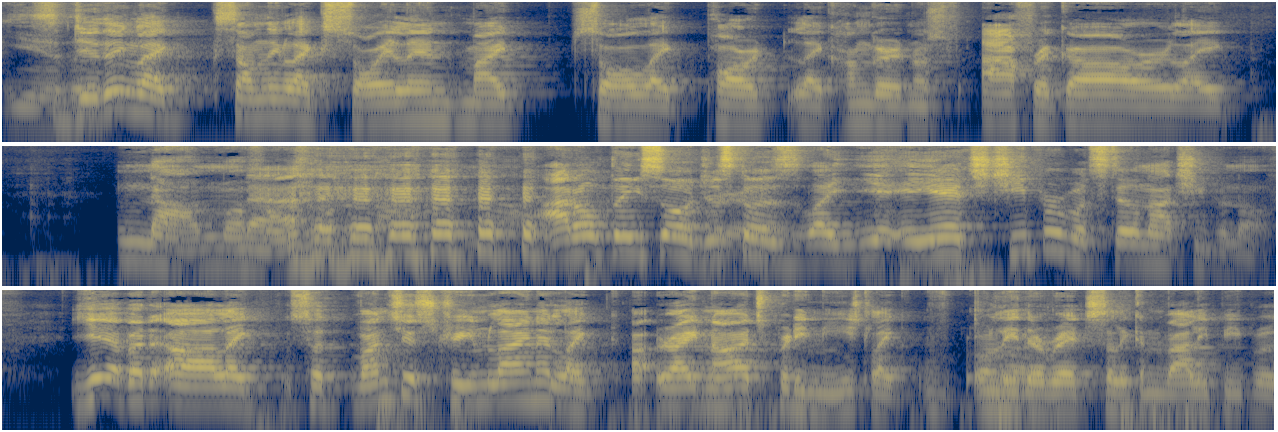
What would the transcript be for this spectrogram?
yeah. So do you think like something like Soylent might solve like part like hunger in Africa or like Nah, Nah. nah, nah. I don't think so. Just because, like, yeah, yeah, it's cheaper, but still not cheap enough. yeah, but uh like so once you streamline it like uh, right now it's pretty niche like only the rich Silicon Valley people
